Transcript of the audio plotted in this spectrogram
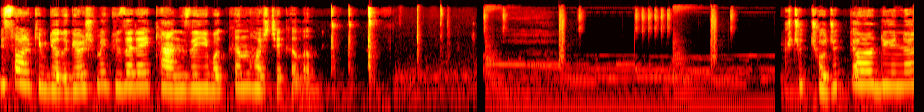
Bir sonraki videoda görüşmek üzere. Kendinize iyi bakın. Hoşçakalın. Küçük çocuk gördüğünü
